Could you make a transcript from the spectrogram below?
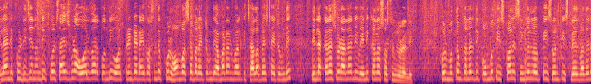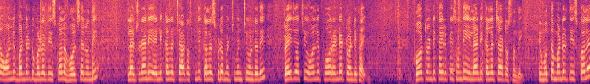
ఇలాంటి ఫుల్ డిజైన్ ఉంది ఫుల్ సైజ్ కూడా ఓల్ వర్క్ ఉంది ఓల్ ప్రింటెడ్ టైప్ వస్తుంది ఫుల్ హోమ్ వాషబుల్ ఐటమ్ ఉంది. అమ్మడానికి వాళ్ళకి చాలా బెస్ట్ ఐటమ్ ఉంది. దీంట్లో కలర్స్ చూడాలంటే ఎన్ని కలర్స్ వస్తుంది చూడండి. ఫుల్ మొత్తం కలర్ది కొమ్ము తీసుకోవాలి సింగిల్ పీస్ వన్ పీస్ లేదు. మా దగ్గర ఓన్లీ బండల్ టు బండల్ తీసుకోవాలి హోల్సేల్ ఉంది. ఇలా చూడండి ఎన్ని కలర్ చార్ట్ వస్తుంది కలర్స్ కూడా మంచి మంచి ఉంటుంది. ప్రైస్ వచ్చి only four hundred twenty five four twenty five rupees ఉంది ఇలాంటి కలర్ చార్ట్ వస్తుంది. ఇది మొత్తం బండల్ తీసుకోవాలి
